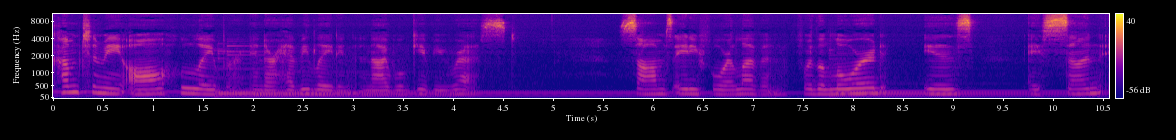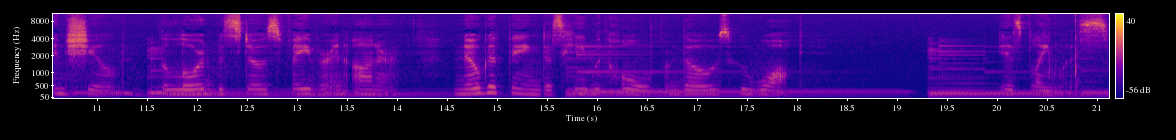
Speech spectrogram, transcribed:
Come to me, all who labor and are heavy laden, and I will give you rest. Psalms 84, 11. For the Lord is a sun and shield. The Lord bestows favor and honor. No good thing does he withhold from those who walk is blameless.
